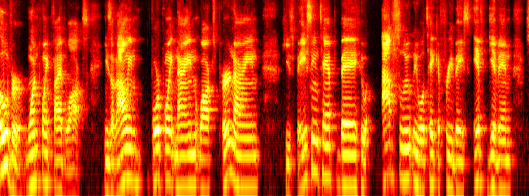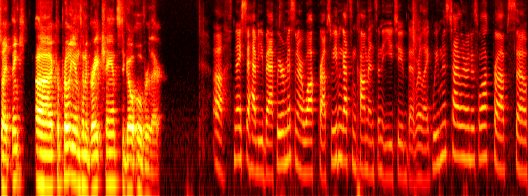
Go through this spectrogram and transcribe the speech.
over 1.5 walks? He's allowing 4.9 walks per nine. He's facing Tampa Bay, who absolutely will take a free base if given. So I think uh, Kaprielian's in a great chance to go over there. Oh, it's nice to have you back. We were missing our walk props. We even got some comments in the YouTube that were like, "We miss Tyler and his walk props." So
